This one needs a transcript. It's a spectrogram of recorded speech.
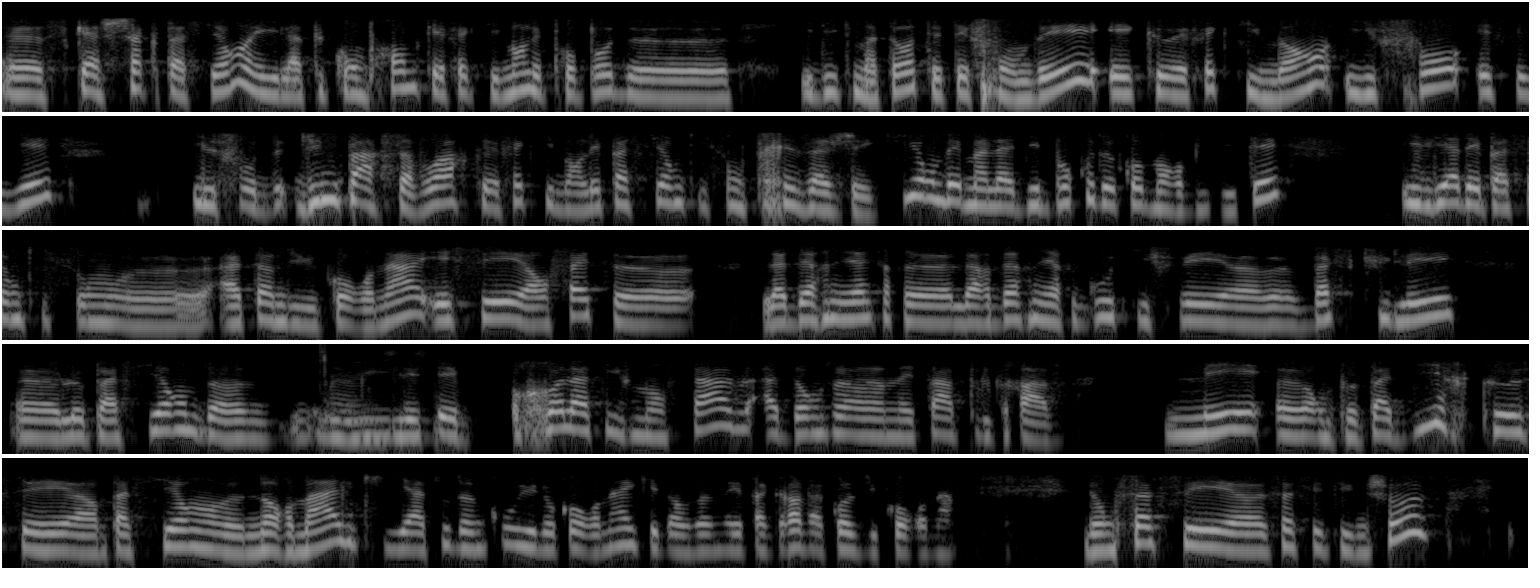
ce qu'a chaque patient et il a pu comprendre qu'effectivement les propos de Edith Matot étaient fondés et qu'effectivement il faut essayer il faut d'une part savoir qu'effectivement, les patients qui sont très âgés, qui ont des maladies, beaucoup de comorbidités, il y a des patients qui sont euh, atteints du corona et c'est en fait euh, la, dernière, euh, la dernière goutte qui fait basculer le patient. Ah il était relativement stable dans un état plus grave. Mais on ne peut pas dire que c'est un patient normal qui a tout d'un coup eu le corona et qui est dans un état grave à cause du corona. Donc ça c'est euh, ça c'est une chose.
